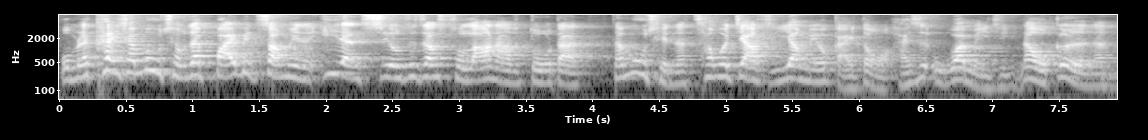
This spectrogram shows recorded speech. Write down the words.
我们来看一下，目前我在白本上面呢，依然持有这张 Solana 的多单。那目前呢，仓位价值一样没有改动哦，还是五万美金。那我个人呢，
